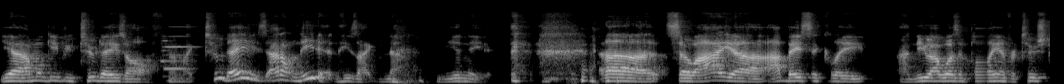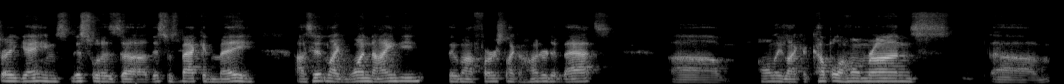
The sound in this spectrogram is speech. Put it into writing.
"Yeah, I'm gonna give you two days off." And I'm like, two days? I don't need it. And he's like, "No, you need it." uh, so I, uh, I basically, I knew I wasn't playing for two straight games. This was, uh, this was back in May. I was hitting like 190 through my first like 100 at bats. Um, only like a couple of home runs. Um,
